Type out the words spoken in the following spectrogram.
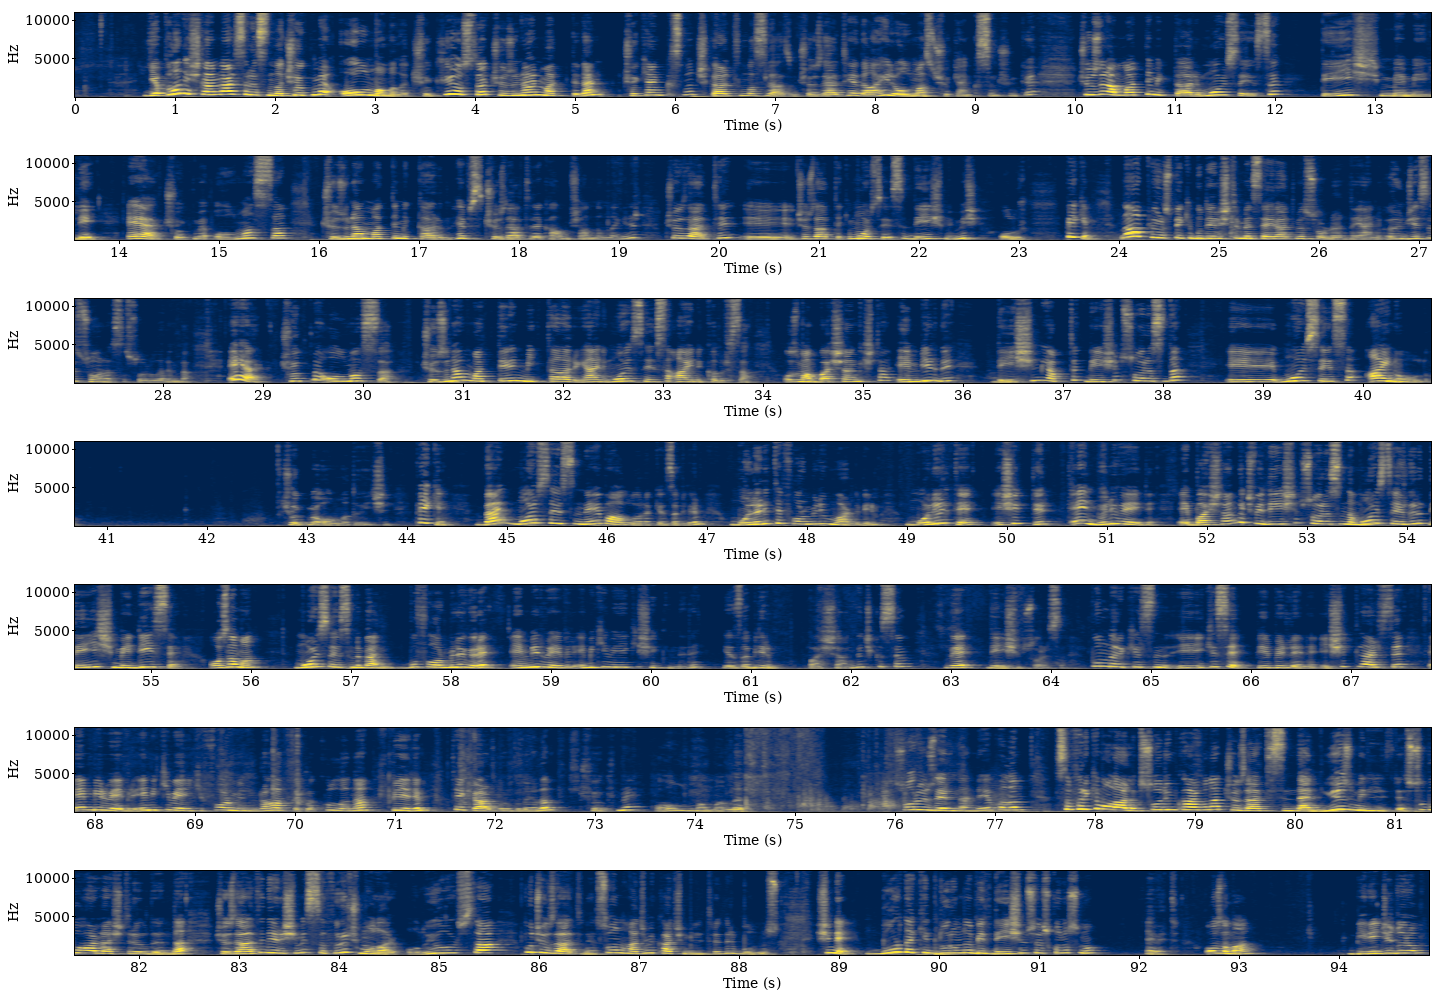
Yapılan işlemler sırasında çökme olmamalı. Çöküyorsa çözünen maddeden çöken kısmın çıkartılması lazım. Çözeltiye dahil olmaz çöken kısım çünkü. Çözünen madde miktarı mol sayısı değişmemeli. Eğer çökme olmazsa çözünen madde miktarının hepsi çözeltide kalmış anlamına gelir. Çözelti, e, çözeltideki mol sayısı değişmemiş olur. Peki ne yapıyoruz peki bu deriştirme seyreltme sorularında yani öncesi sonrası sorularında? Eğer çökme olmazsa çözünen maddenin miktarı yani mol sayısı aynı kalırsa o zaman başlangıçta M1'de değişim yaptık. Değişim sonrası da e, mol sayısı aynı oldu çökme olmadığı için. Peki ben mol sayısını neye bağlı olarak yazabilirim? Molarite formülüm vardı benim. Molarite eşittir n bölü v'ydi. E, başlangıç ve değişim sonrasında mol sayıları değişmediyse o zaman mol sayısını ben bu formüle göre m1 v1 m2 v2 şeklinde de yazabilirim. Başlangıç kısım ve değişim sonrası. Bunlar ikisi, ikisi birbirlerine eşitlerse M1V1, M2V2 formülünü rahatlıkla kullanabilirim. Tekrar vurgulayalım. Çökme olmamalı. Soru üzerinden de yapalım. 0,2 molarlık sodyum karbonat çözeltisinden 100 ml su buharlaştırıldığında çözelti derişimi 0,3 molar oluyorsa bu çözeltinin son hacmi kaç mililitredir bulunuz. Şimdi buradaki durumda bir değişim söz konusu mu? Evet. O zaman birinci durum,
